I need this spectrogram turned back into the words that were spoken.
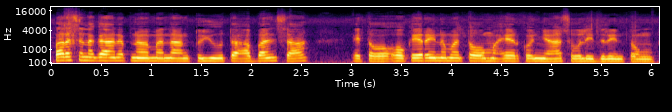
Para sa naghahanap naman ng Toyota Avanza, ito okay rin naman to ma aircon niya. Solid rin tong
